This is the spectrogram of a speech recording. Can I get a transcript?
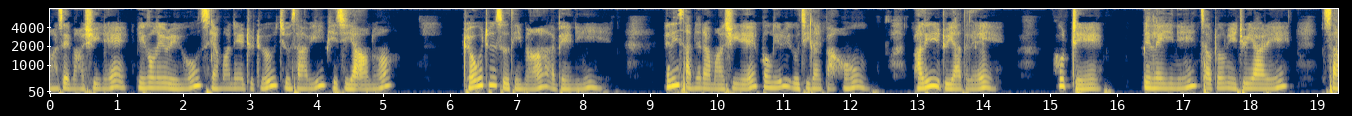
90မှာရှိတဲ့မိကုံးလေးတွေကိုဆရာမနဲ့အတူတူကြိုးစားပြီးဖြည့်ကြည့်ရအောင်နော်။ဒွဲဝတ္ထုဆိုဒီမှာအဘယ်နည်းအဲ့ဒီစာမျက်နှာမှာရှိတဲ့ပုံလေးတွေကိုကြည့်လိုက်ပါဦး။ဘာလေးတွေတွေ့ရသလဲ။ဟုတ်တယ်။ပင်လယ်ရင်နဲ့ကြောက်တုံးတွေတွေ့ရတယ်။စာ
